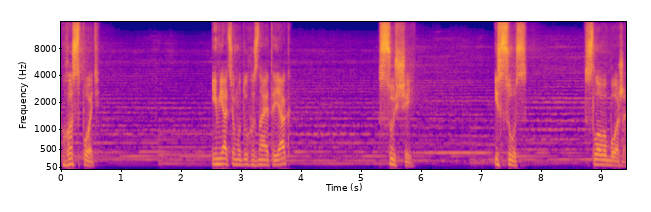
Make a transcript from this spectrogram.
Господь. Ім'я цьому духу знаєте як? Сущий. Ісус. Слово Боже.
